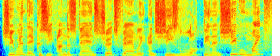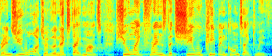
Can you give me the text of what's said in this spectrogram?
She went there because she understands church family and she's locked in and she will make friends. You watch over the next eight months, she'll make friends that she will keep in contact with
